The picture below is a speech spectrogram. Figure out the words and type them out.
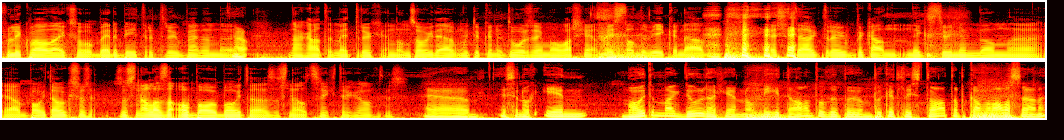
voel ik wel dat ik zo bij de betere terug ben. En Ja. Dan gaat het mij terug. En dan zou ik dat ook moeten kunnen doorzetten, maar waarschijnlijk meestal de weken na is het eigenlijk terug. Ik kan niks doen en dan eh, ja, bouwt dat ook zo, zo snel als dat opbouwen, bouwt dat zo snel het zich terug af. Dus. Ehm, is er nog één mountainbike doel dat je nog niet gedaan hebt, dat op je bucketlist staat? Dat kan van alles zijn, hè?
